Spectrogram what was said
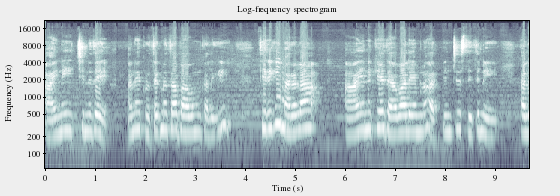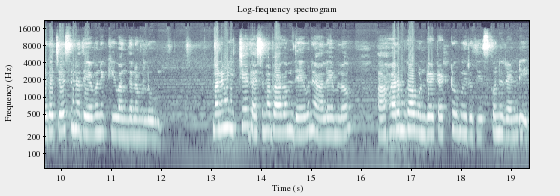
ఆయనే ఇచ్చినదే అనే కృతజ్ఞతాభావం కలిగి తిరిగి మరలా ఆయనకే దేవాలయంలో అర్పించే స్థితిని కలుగచేసిన దేవునికి వందనములు. మనం ఇచ్చే దశమ భాగం దేవుని ఆలయంలో ఆహారంగా ఉండేటట్టు మీరు తీసుకొని రండి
